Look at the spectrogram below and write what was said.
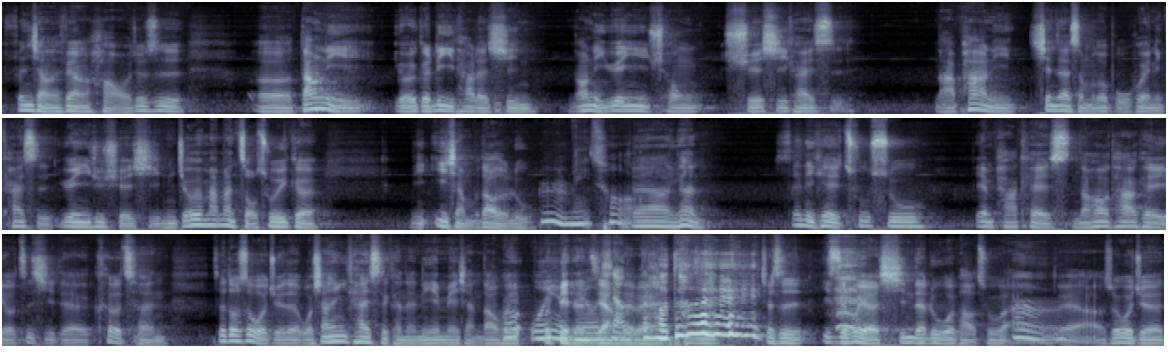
分享的非常好，就是呃，当你有一个利他的心，然后你愿意从学习开始。哪怕你现在什么都不会，你开始愿意去学习，你就会慢慢走出一个你意想不到的路。嗯，没错。对啊，你看，Sandy 可以出书变 Podcast，然后他可以有自己的课程，这都是我觉得，我相信一开始可能你也没想到会会变成这样，对不对？对，就是一直会有新的路会跑出来。嗯，对啊，所以我觉得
